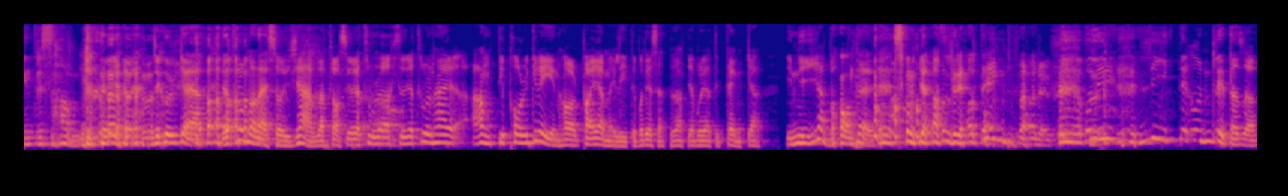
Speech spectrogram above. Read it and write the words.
intressant. det sjuka är att jag tror man är så jävla trasig. Jag tror, också, jag tror den här antiporr-grejen har pajat mig lite på det sättet att jag börjar typ tänka i nya banor som jag aldrig har tänkt förut. Och det är lite underligt alltså.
